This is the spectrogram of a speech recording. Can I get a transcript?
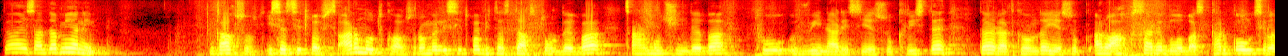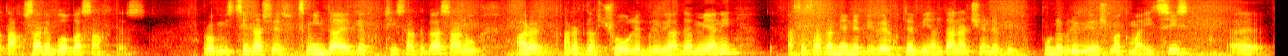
და ეს ადამიანი გახსოვთ, ისეთ სიტყვებს წარმოთქვავს, რომელიც სიტყვებითაც დასტურდება, წარმოჩინდება თუ ვინ არის იესო ქრისტე და რა თქმა უნდა იესო, ანუ აღსარებლობას, გარკვეულწილად აღსარებლობას ახდენს. რომ მის წინაშე წმინდა ეგე ღვთისა დგას, ანუ არ არ დგას ჩოულებრივი ადამიანი, ასეც ადამიანები ვერ ხვდებიან დანარჩენები, ბუნებრივია შმაკმა იცის,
